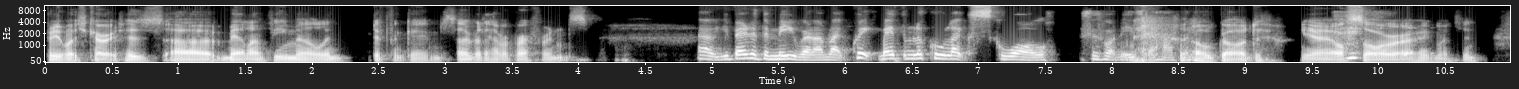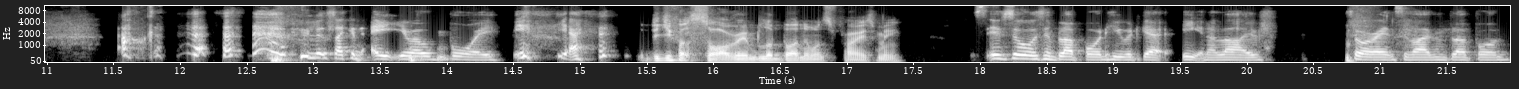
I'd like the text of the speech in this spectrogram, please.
pretty much characters, uh, male and female in different games. So I really have a preference. Oh, you're better than me when I'm like, quick, make them look all like squall. This is what needs to happen. oh God, yeah, or Sora, I imagine. Who looks like an eight year old boy. yeah. Did you put Sora in Bloodborne? It won't surprise me. If Zor was in Bloodborne, he would get eaten alive. Zor ain't surviving Bloodborne.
